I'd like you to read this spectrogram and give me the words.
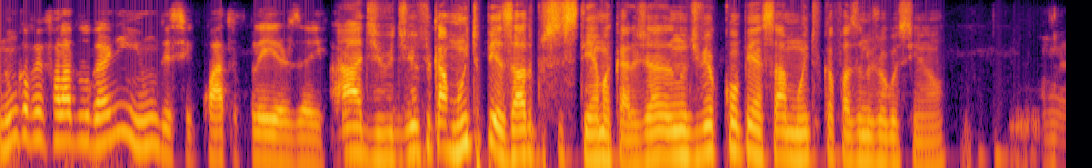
Nunca foi falado lugar nenhum desse quatro players aí. Ah, devia ficar muito pesado pro sistema, cara. Já não devia compensar muito ficar fazendo jogo assim, não. É,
